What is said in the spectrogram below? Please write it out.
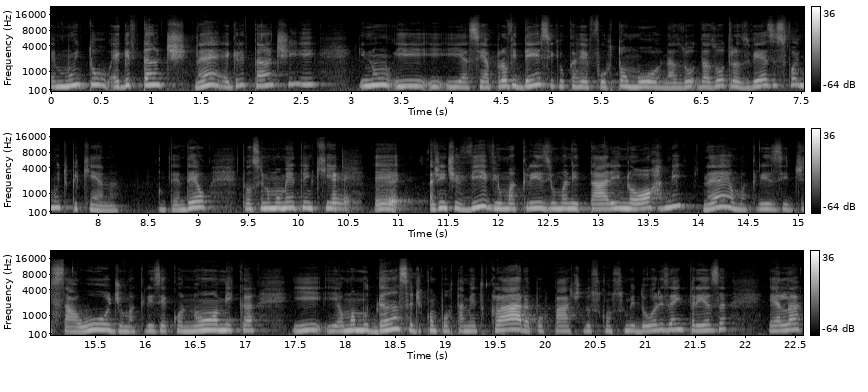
é muito é gritante, né? É gritante e, e, não, e, e, assim a providência que o Carrefour tomou nas, das outras vezes foi muito pequena. Entendeu? Então, assim, no momento em que é, é, a gente vive uma crise humanitária enorme, né? uma crise de saúde, uma crise econômica, e, e é uma mudança de comportamento clara por parte dos consumidores, a empresa ela,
